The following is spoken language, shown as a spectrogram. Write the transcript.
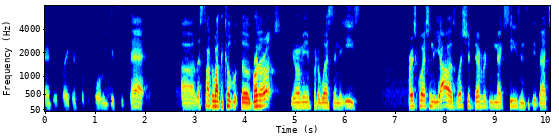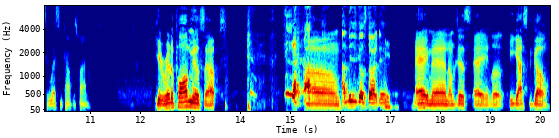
Angeles Lakers. But before we get to that, uh, let's talk about the couple, the runner-ups. You know what I mean for the West and the East. First question to y'all is: What should Denver do next season to get back to the Western Conference Finals? Get rid of Paul Millsaps. um I knew you gonna start there. Hey man, I'm just hey look, he got to go.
